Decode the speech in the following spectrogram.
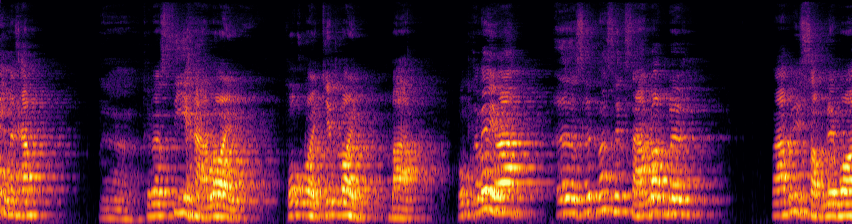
งนะครับอ่าเทอละสี่หารอย หกร้อยเจ็ดร้อยบาท ผมก็เลยว่า เออศึกมาศึกษารอบเบิ่งว่าไม่ได้สอบเลยบอ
